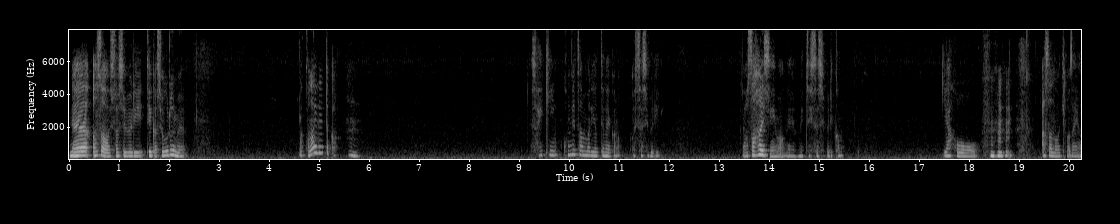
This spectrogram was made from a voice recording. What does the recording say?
い。ねえ朝久しぶりっていうかショールーム。まあこの間言ったか。うん。最近今月あんまりやってないからお久しぶり。朝配信はねめっちゃ久しぶりかも。ヤッホー。朝のおきこだよ。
